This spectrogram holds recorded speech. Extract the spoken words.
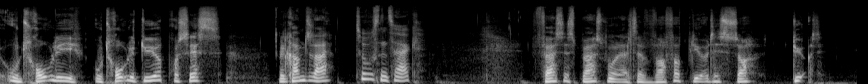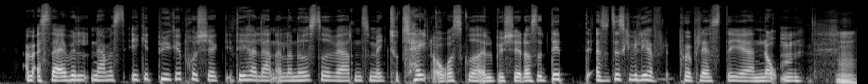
utrolig, utrolig dyre proces. Velkommen til dig. Tusind tak. Første spørgsmål, altså hvorfor bliver det så dyrt? Jamen, altså, der er vel nærmest ikke et byggeprojekt i det her land eller noget sted i verden, som ikke totalt overskrider alle budgetter. Så det, altså, det skal vi lige have på plads. Det er normen. Mm.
